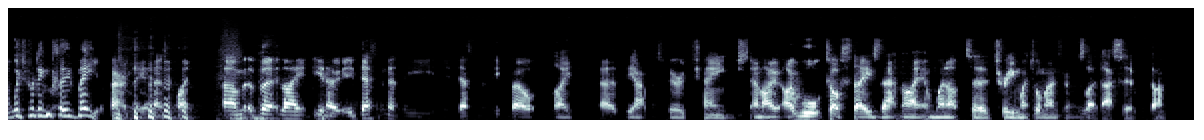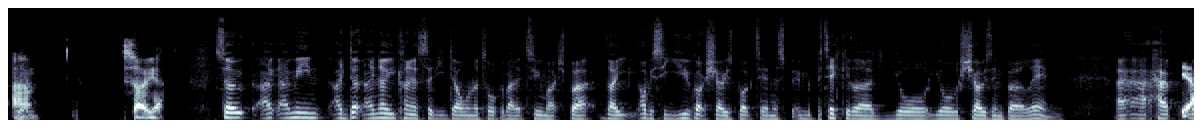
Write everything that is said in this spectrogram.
which would include me apparently, and that's fine. Um, but like you know, it definitely, it definitely felt like uh, the atmosphere had changed, and I, I walked off stage that night and went up to Tree, my tour manager, and was like, "That's it, we're done." Um, So yeah, So I, I mean, I, don't, I know you kind of said you don't want to talk about it too much, but like obviously you've got shows booked in, in particular your your shows in Berlin. Uh, have, Yes.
